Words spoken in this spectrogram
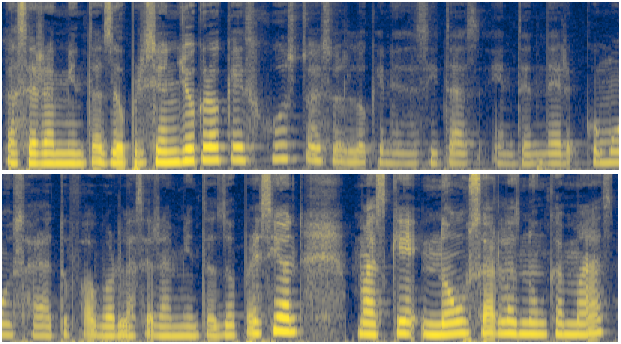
las herramientas de opresión. Yo creo que es justo eso es lo que necesitas entender, cómo usar a tu favor las herramientas de opresión, más que no usarlas nunca más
